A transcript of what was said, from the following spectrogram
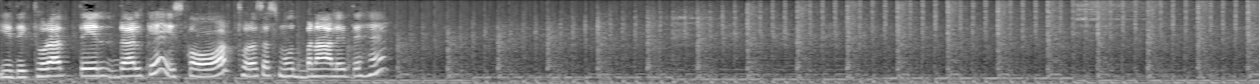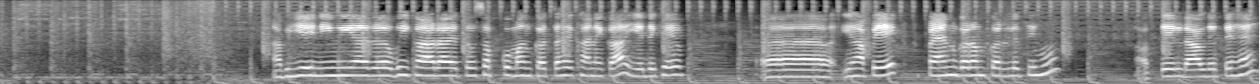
ये देख, थोड़ा तेल डाल के इसको और थोड़ा सा स्मूथ बना लेते हैं। अब ये न्यू ईयर वीक आ रहा है तो सबको मन करता है खाने का। ये देखे यहाँ पे एक पैन गरम कर लेती हूँ और तेल डाल देते हैं।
